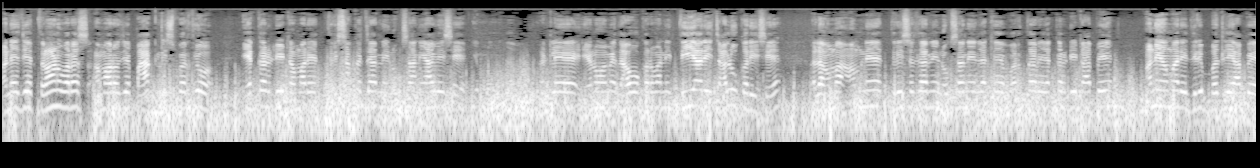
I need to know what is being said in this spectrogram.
અને જે ત્રણ વર્ષ અમારો જે પાક નિષ્ફળ થયો, એકર દીઠ અમારે ત્રીસક હજારની નુકસાની આવી છે. એટલે એનો અમે દાવો કરવાની તૈયારી ચાલુ કરી છે. એટલે અમા- અમને ત્રીસ હજારની નુકસાની લખે વળતર એકર દીઠ આપે અને અમારી ડ્રીપ બદલી આપે.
